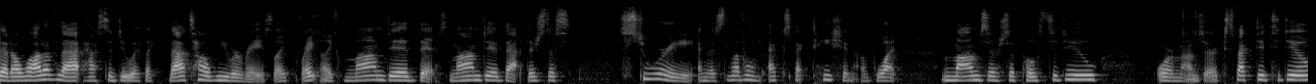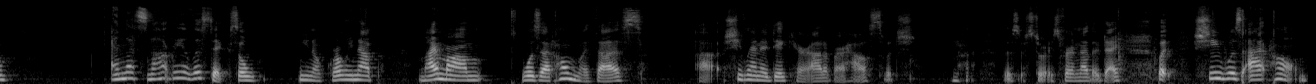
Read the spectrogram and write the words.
that a lot of that has to do with like that's how we were raised, like right, like mom did this, mom did that. There's this story and this level of expectation of what moms are supposed to do or moms are expected to do. And that's not realistic. So, you know, growing up, my mom was at home with us. Uh, she ran a daycare out of our house, which those are stories for another day. But she was at home.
